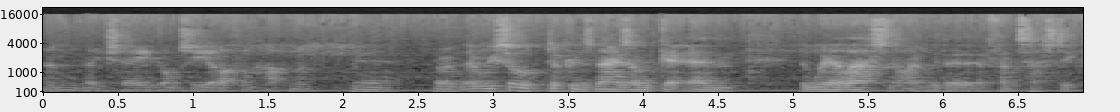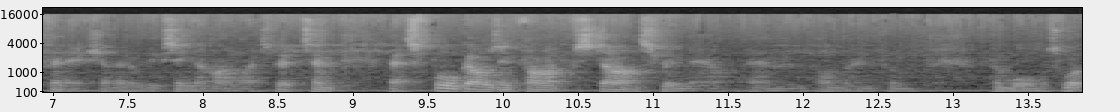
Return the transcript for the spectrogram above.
and like say, don't see it often happening. Yeah, well, we saw Duckens Nazon get um, the winner last night with a, a, fantastic finish. I don't know if you've seen the highlights, but um, that's four goals in five starts for him now um, on loan from from Wolves. What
